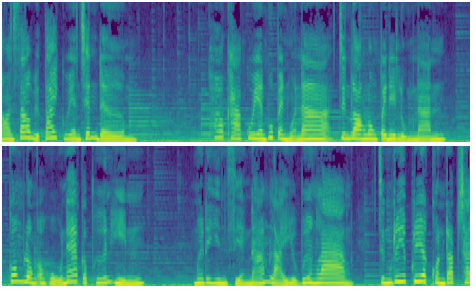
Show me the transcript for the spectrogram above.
นอนเศร้าอยู่ใต้เกวียนเช่นเดิม พ่อค้าเกวียนผู้เป็นหัวหน้าจึงลองลงไปในหลุมนั้น ก้มลงเอาหูแนบกับพื้นหิน เมื่อได้ยินเสียงน้ำไหลอยู่เบื้องล่าง จึงรีบเรียกคนรับใช้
